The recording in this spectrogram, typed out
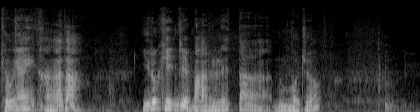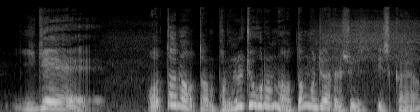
경향이 강하다. 이렇게 이제 말을 했다는 거죠. 이게 어떤 어떤 법률적으로는 어떤 문제가 될 수 있을까요?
